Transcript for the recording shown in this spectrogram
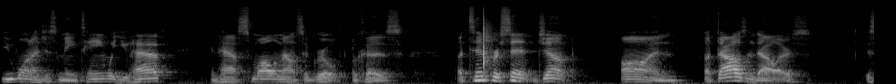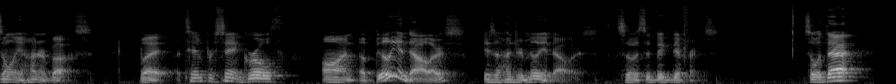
you want to just maintain what you have and have small amounts of growth because a 10% jump on a thousand dollars is only a hundred bucks, but a 10% growth on a billion dollars is a hundred million dollars. So it's a big difference. So with that,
